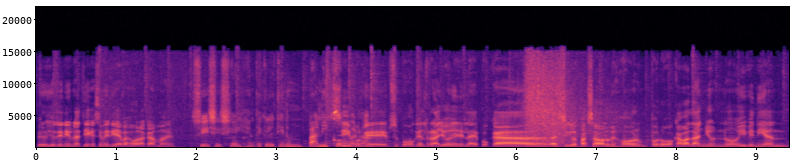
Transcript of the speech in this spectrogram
pero yo tenía una tía que se metía debajo de la cama, ¿eh? Sí, sí, sí, hay gente que le tiene un pánico, Sí, porque supongo que el rayo en la época del siglo pasado a lo mejor provocaba daños, ¿no? Y venían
